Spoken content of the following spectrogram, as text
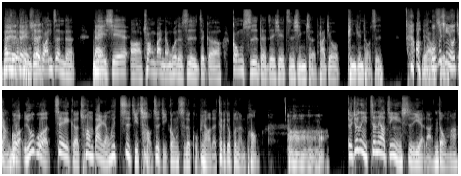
那觉得品格端正的那些啊创办人或者是这个公司的这些执行者，他就平均投资。哦，我父亲有讲过，如果这个创办人会自己炒自己公司的股票的，这个就不能碰。好好好好好。对，就是你真的要经营事业了，你懂吗？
